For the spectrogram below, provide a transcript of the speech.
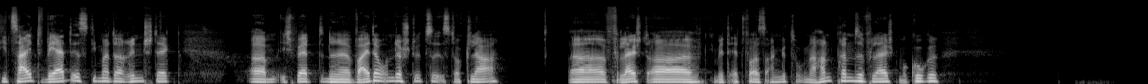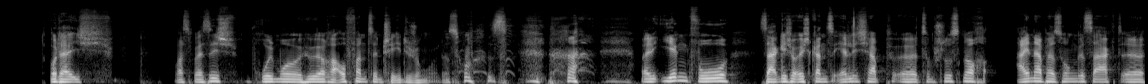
die Zeit wert ist, die man darin steckt. Ähm, ich werde eine weiter unterstützen, ist doch klar. Äh, vielleicht äh, mit etwas angezogener Handbremse, vielleicht, mal gucken. Oder ich, was weiß ich, hol mal höhere Aufwandsentschädigung oder sowas. Weil irgendwo, sage ich euch ganz ehrlich, ich habe äh, zum Schluss noch einer Person gesagt, äh,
